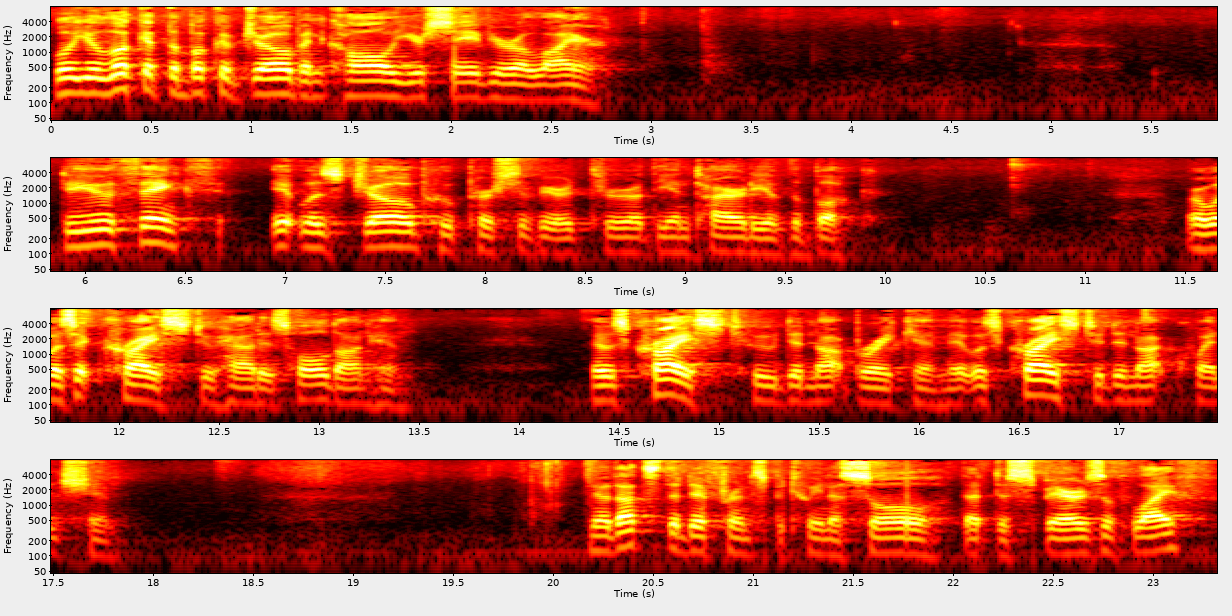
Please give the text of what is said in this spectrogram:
Will you look at the book of Job and call your Savior a liar? Do you think it was Job who persevered throughout the entirety of the book? Or was it Christ who had his hold on him? It was Christ who did not break him. It was Christ who did not quench him. Now, that's the difference between a soul that despairs of life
